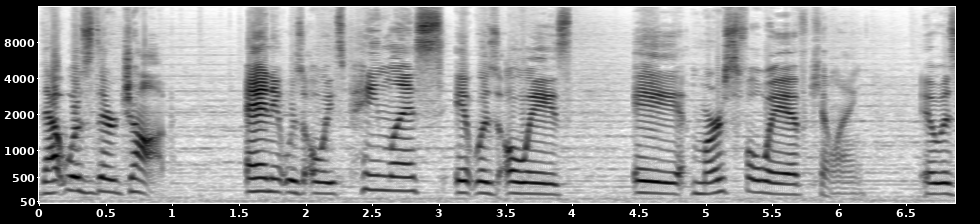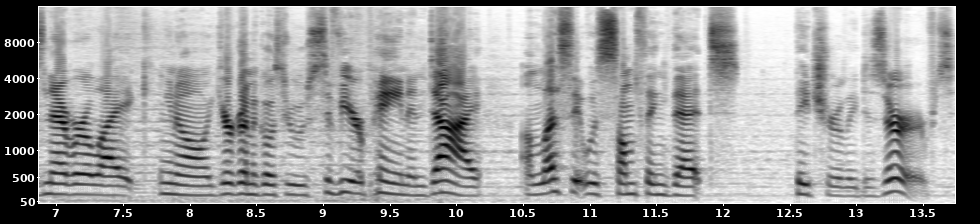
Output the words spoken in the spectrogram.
That was their job. And it was always painless, it was always a merciful way of killing. It was never like, you know, you're going to go through severe pain and die unless it was something that they truly deserved.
